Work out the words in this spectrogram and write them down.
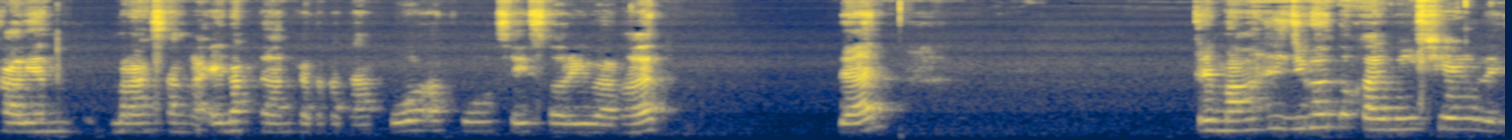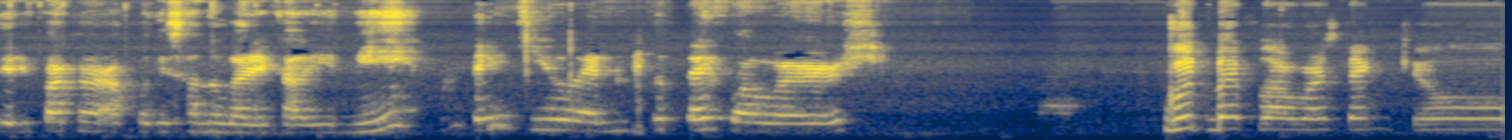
kalian merasa nggak enak dengan kata-kata aku, aku say sorry banget dan terima kasih juga untuk kami yang udah jadi partner aku di Sanubari kali ini. Thank you and goodbye flowers. Goodbye flowers, thank you.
